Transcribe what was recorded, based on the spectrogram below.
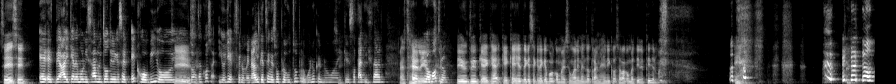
Sí, sí. Hay que demonizarlo y todo tiene que ser eco, bio y Sí, todas sí. estas cosas. Y oye, fenomenal que estén esos productos, pero bueno, que no hay Sí. que satanizar. Este Los otros. leí un tuit que, que, que, que hay gente que se cree que por comerse un alimento transgénico se va a convertir en Spiderman. No,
